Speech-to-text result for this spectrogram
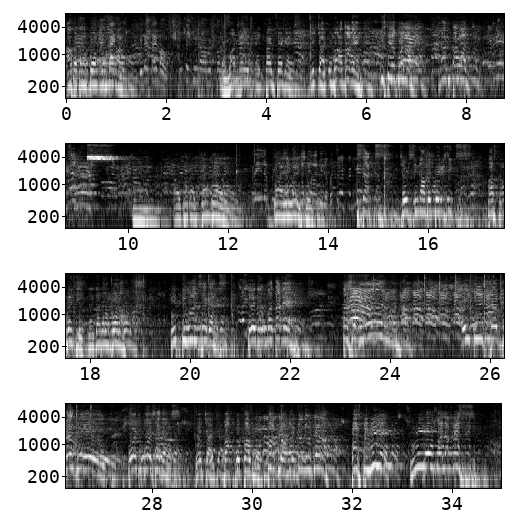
Apat na po ang kalamangan. Ilan time out? 1 minute and 5 seconds. Richard, umaatake. Still ang bola. Nabitawan. Tawag po tayo, jumble. Violation. Sacks. Jersey number 26. Pass to 20. Nagdadalang bola. 51 seconds. 30. Umatake. Pasok yan. 80-78. 44 seconds. Richard, back to Pablo. Pablo, nagdadalang bola. Pass to Rio. Rio, malakas.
